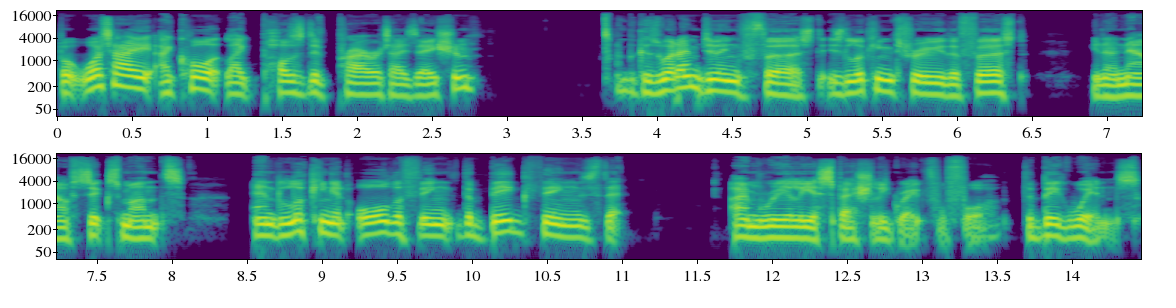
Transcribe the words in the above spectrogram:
But what I, I call it like positive prioritization, because what I'm doing first is looking through the first, you know, now six months and looking at all the thing, the big things that I'm really especially grateful for, the big wins.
